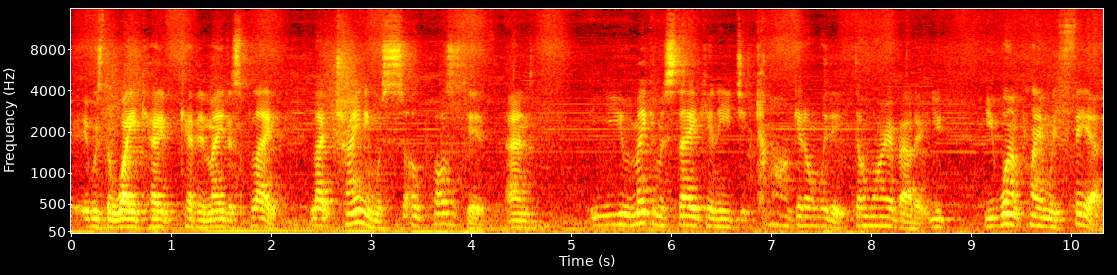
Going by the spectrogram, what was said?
it was the way Kevin made us play. Like training was so positive, and you make a mistake, and he just come on, get on with it. Don't worry about it. You you weren't playing with fear,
